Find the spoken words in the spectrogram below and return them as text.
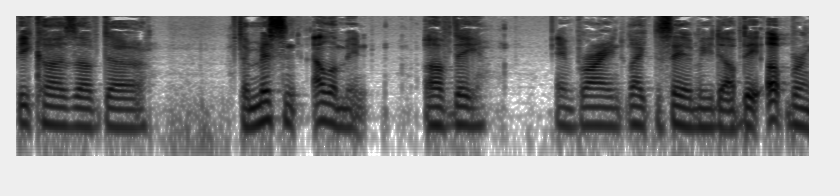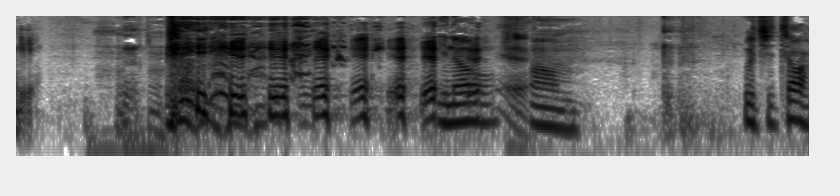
because of the the missing element of they and Brian like to say to me of their upbringing. you know, um, what you talk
